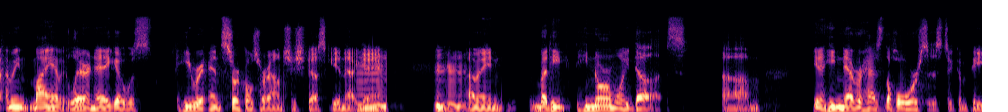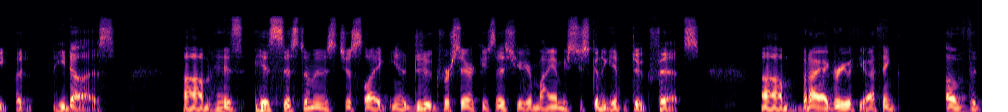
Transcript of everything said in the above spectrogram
I mean, Miami Larranaga was he ran circles around Krzyzewski in that game. Mhm. I mean, but he he normally does. Um, you know, he never has the horses to compete, but he does. Um, his his system is just like you know Duke for Syracuse this year. Miami's just going to give Duke fits. Um, but I agree with you. I think of the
